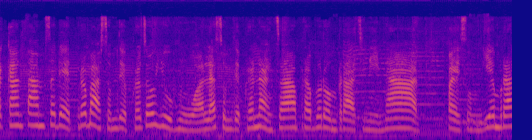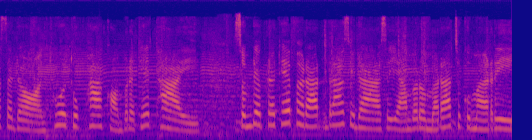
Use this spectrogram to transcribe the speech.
จากการตามเสด็จพระบาทสมเด็จพระเจ้าอยู่หัว และสมเด็จพระนางเจ้าพระบรมราชินีนาถไปทรงเยี่ยมราษฎรทั่วทุกภาคของประเทศไทย สมเด็จพระเทพรัตนราชสุดาสยามบรมราชกุมารี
